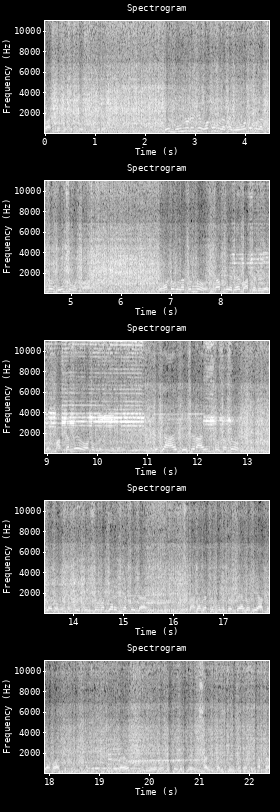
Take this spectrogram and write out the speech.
পাস করতেছে করে মেইন রোডে যে অটোগুলো থাকে, অটোগুলোর জন্য মেইন সমস্যা। অটোগুলোর জন্য চাপ দিয়ে দেয় মাঝখান দিয়ে অটোগুলো ঢুকে পড়ে। এদিকে আইন দেশের আইন, প্রশাসন, কি অবস্থা কি পুলিশ তোমার ক্যারেট নিয়ে কই যায়। ঢাকা মেট্রোপলিটন ব্যাগও দিয়ে হাতে আবার। আচ্ছা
